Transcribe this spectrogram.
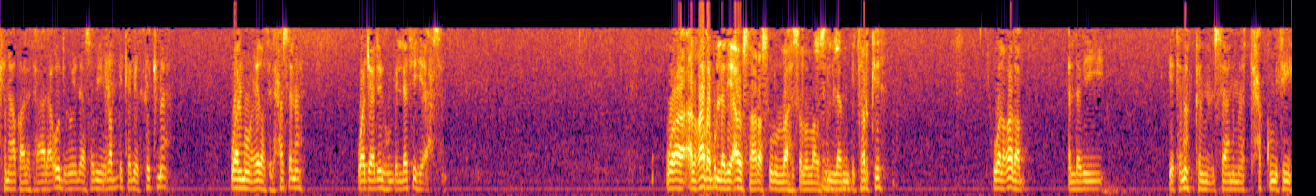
كما قال تعالى أدعو إلى سبيل ربك بالحكمة والموعظة الحسنة وجادلهم بالتي هي أحسن. والغضب الذي أوصى رسول الله صلى الله عليه وسلم بتركه هو الغضب الذي يتمكن الإنسان من التحكم فيه.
